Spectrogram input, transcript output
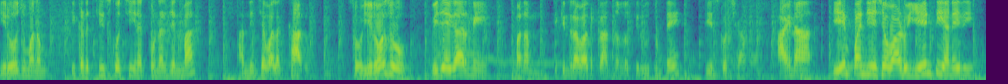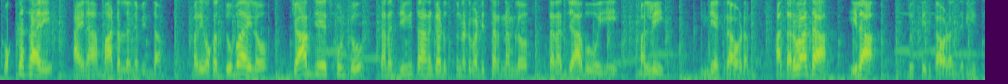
ఈరోజు మనం ఇక్కడ తీసుకొచ్చి ఈయనకు పునర్జన్మ అందించే వాళ్ళకి కాదు. సో ఈరోజు విజయ్ గారిని మనం సికింద్రాబాద్ ప్రాంతంలో తిరుగుతుంటే తీసుకొచ్చాము. ఆయన ఏం పని చేసేవాడు ఏంటి అనేది ఒక్కసారి ఆయన మాటల్లోనే విందాం మరి ఒక దుబాయ్లో జాబ్ చేసుకుంటూ తన జీవితాన్ని గడుపుతున్నటువంటి తరుణంలో తన జాబ్ పోయి మళ్ళీ ఇండియాకి రావడం ఆ తర్వాత ఇలా దుస్థితి కావడం జరిగింది.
